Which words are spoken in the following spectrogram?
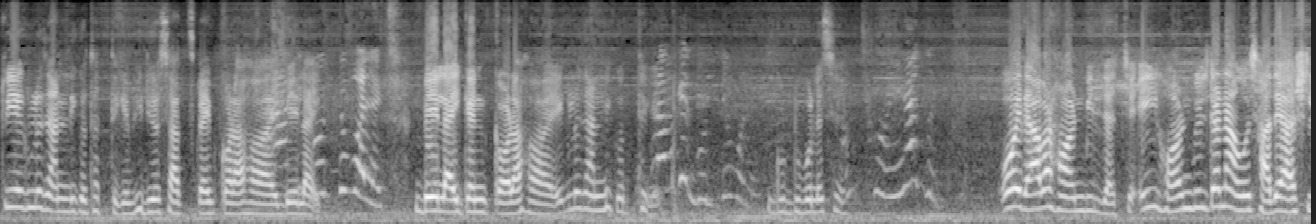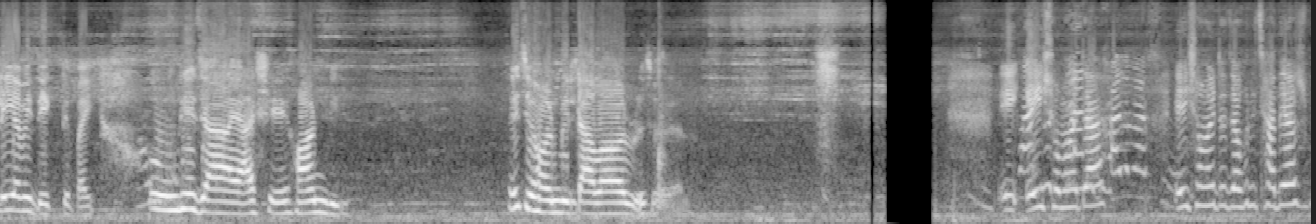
তুই এগুলো জানলি কোথার থেকে? ভিডিও সাবস্ক্রাইব করা হয় বেল বেল আইকন করা হয় এগুলো জানলি কোথা থেকে গুড্ডু বলেছে। ওই রে আবার হর্নবিল যাচ্ছে। এই হর্নবিলটা না, ও ছাদে আসলেই আমি দেখতে পাই। ও উড়ে যায়, আসে, হর্নবিল। এই যে হর্নবিলটা আবার চলে গেল। এই এই সময়টা এই সময়টা যখনই ছাদে আসব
